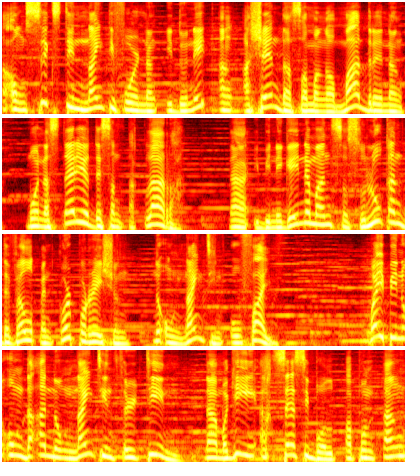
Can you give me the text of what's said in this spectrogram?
Taong 1694 nang idonate ang asyenda sa mga madre ng Monasterio de Santa Clara na ibinigay naman sa Sulucan Development Corporation noong 1905. May binuong daan noong 1913 na magiging accessible papuntang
